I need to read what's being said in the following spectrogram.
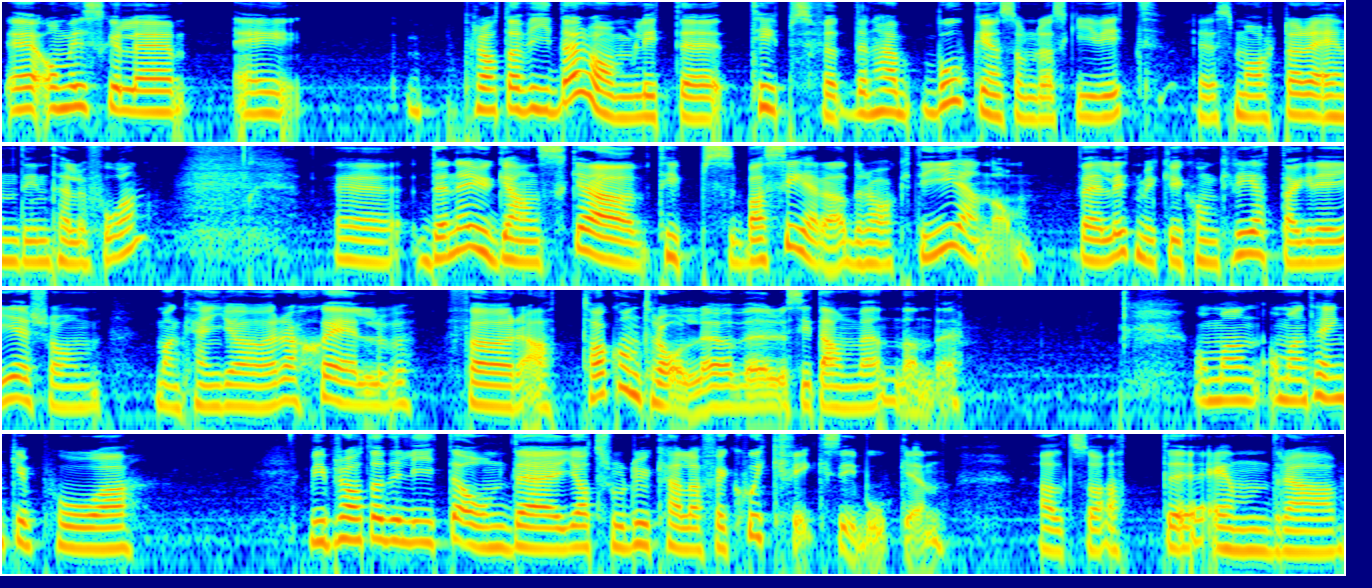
Eh, om vi skulle eh, prata vidare om lite tips för den här boken som du har skrivit, eh, Smartare än din telefon. Eh, den är ju ganska tipsbaserad rakt igenom. Väldigt mycket konkreta grejer som man kan göra själv för att ta kontroll över sitt användande. Om man, om man tänker på, vi pratade lite om det jag tror du kallar för quick fix i boken. Alltså att eh, ändra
